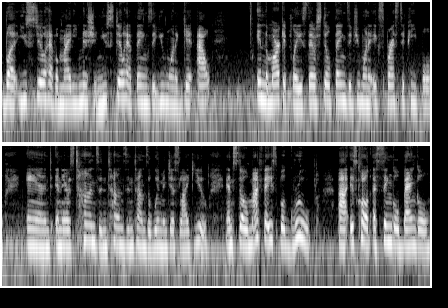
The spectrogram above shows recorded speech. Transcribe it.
but you still have a mighty mission you still have things that you want to get out in the marketplace there's still things that you want to express to people and and there's tons and tons and tons of women just like you and so my facebook group uh, it's called A Single Bangle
